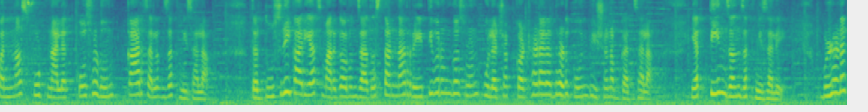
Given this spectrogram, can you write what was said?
पन्नास फूट नाल्यात कोसळून कार चालक जखमी झाला. तर दुसरी कार याच मार्गावरून जात असताना रेतीवरून घसरून पुलाच्या कठड्याला धडकून भीषण अपघात झाला. यात तीन जण जखमी झाले. बुलढाण्यात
